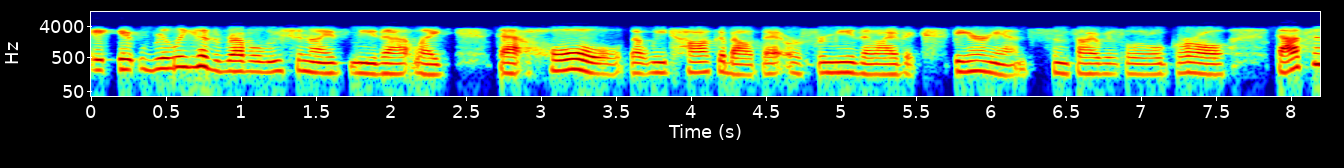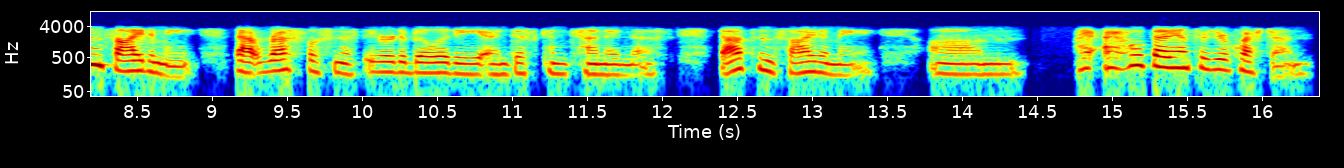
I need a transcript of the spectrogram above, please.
it, it really has revolutionized me that like that hole that we talk about that or for me that I've experienced since I was a little girl, that's inside of me. That restlessness, irritability and discontentedness, that's inside of me. Um I, I hope that answers your question.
